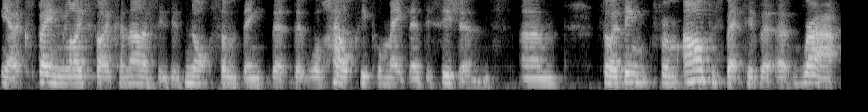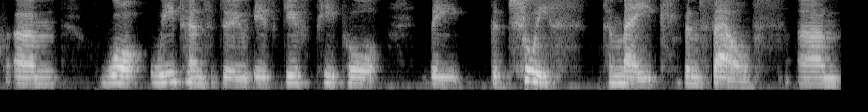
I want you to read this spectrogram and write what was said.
you know, explaining life cycle analysis is not something that, that will help people make their decisions. Um, so I think from our perspective at, at WRAP, um, what we tend to do is give people the, the choice to make themselves um,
